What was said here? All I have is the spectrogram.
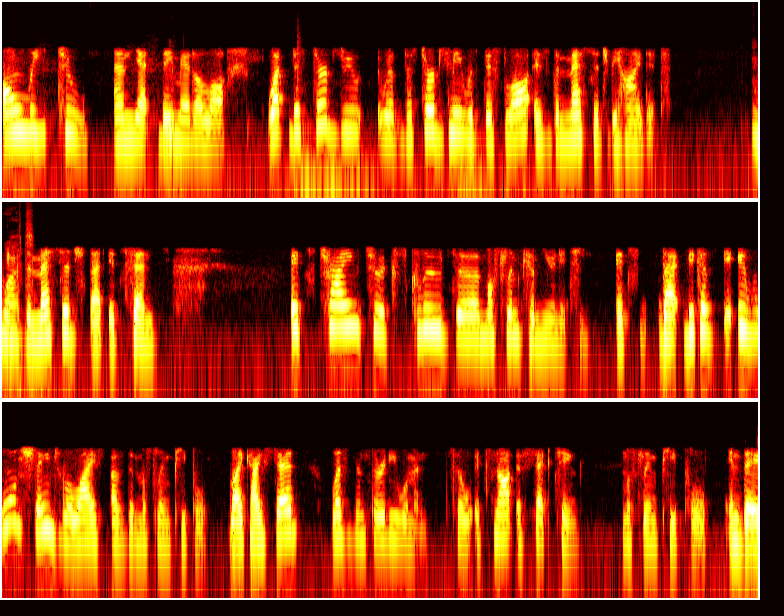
only two, and yet they made a law. What disturbs you, what disturbs me with this law is the message behind it. What? It's the message that it sends. It's trying to exclude the Muslim community. It's that because it, it won't change the life of the Muslim people. Like I said, less than 30 women. So it's not affecting Muslim people in their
